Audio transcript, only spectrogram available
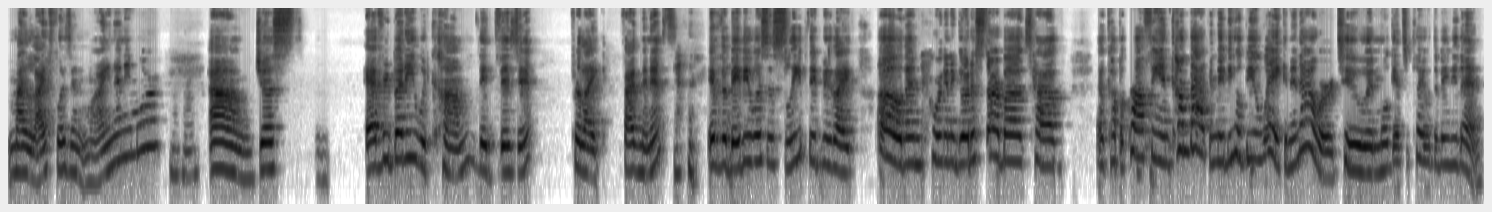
my life wasn't mine anymore. Mm-hmm. Um just everybody would come, they'd visit for like five minutes. if the baby was asleep, they'd be like, oh, then we're going to go to Starbucks, have a cup of coffee and come back and maybe he'll be awake in an hour or two and we'll get to play with the baby then.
